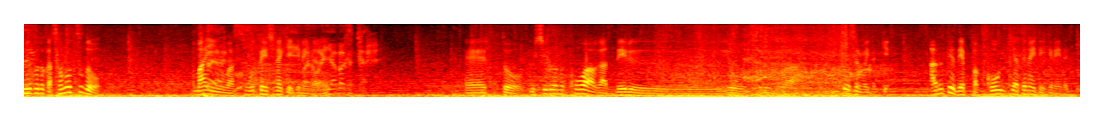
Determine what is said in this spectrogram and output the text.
そういうことか。その都度マインは装填しなきゃいけないんだね。えー、っと後ろのコアが出るようにするにはどうすればいいんだっけ？ある程度やっぱ攻撃当てないといけないんだっけ？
